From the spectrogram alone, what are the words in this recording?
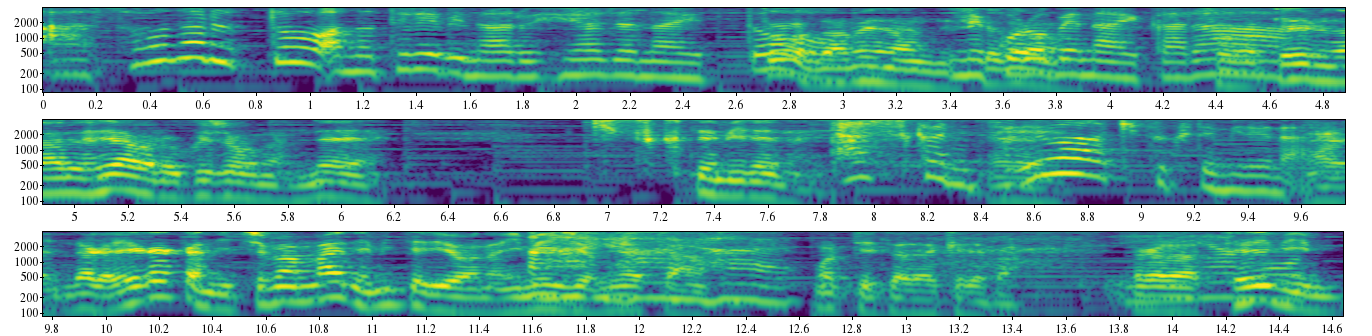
あそうなるとあのテレビのある部屋じゃないととダメなんです寝けど。転べないかそうらテレビのある部屋は6畳なんできつくて見れない確かにそれはきつくて見れない、はい、だから映画館で一番前で見てるようなイメージを皆さんはいはいはい。持っていただければ。いだからやテレビ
